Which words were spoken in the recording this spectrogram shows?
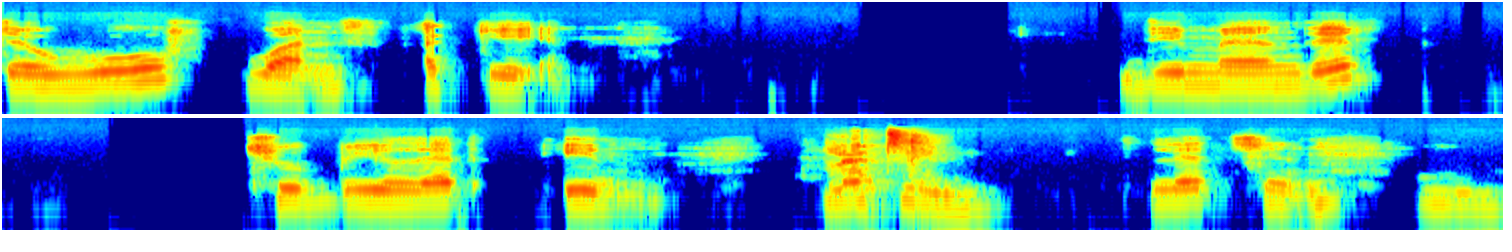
the roof once again. Demanded to be let in, Latin, let in, mm,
